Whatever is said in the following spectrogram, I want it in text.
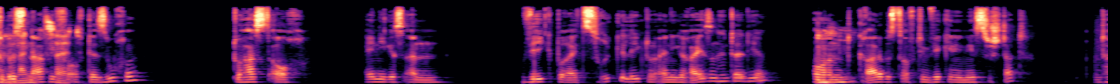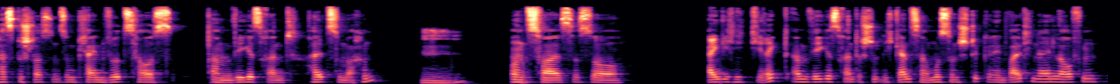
Du bist nach wie vor auf der Suche. Du hast auch einiges an Weg bereits zurückgelegt und einige Reisen hinter dir. Und Mhm. gerade bist du auf dem Weg in die nächste Stadt und hast beschlossen, in so einem kleinen Wirtshaus am Wegesrand Halt zu machen. Mhm. Und zwar ist es so, eigentlich nicht direkt am Wegesrand, das stimmt nicht ganz, man muss so ein Stück in den Wald hineinlaufen.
